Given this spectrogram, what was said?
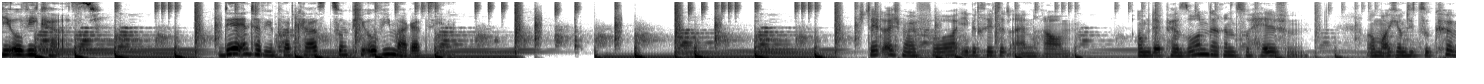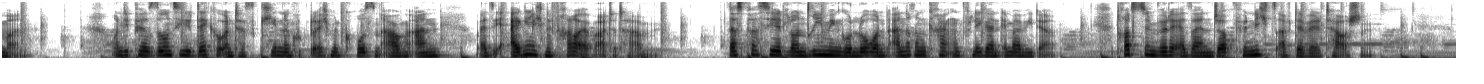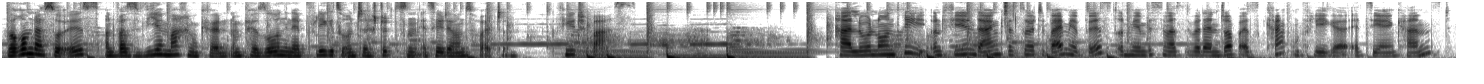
POV-Cast. Der Interview-Podcast zum POV-Magazin. Stellt euch mal vor, ihr betretet einen Raum, um der Person darin zu helfen, um euch um sie zu kümmern. Und die Person zieht die Decke unters Kinn und guckt euch mit großen Augen an, weil sie eigentlich eine Frau erwartet haben. Das passiert Londri Mingolo und anderen Krankenpflegern immer wieder. Trotzdem würde er seinen Job für nichts auf der Welt tauschen. Warum das so ist und was wir machen können, um Personen in der Pflege zu unterstützen, erzählt er uns heute. Viel Spaß! Hallo Landry und vielen Dank, dass du heute bei mir bist und mir ein bisschen was über deinen Job als Krankenpfleger erzählen kannst.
